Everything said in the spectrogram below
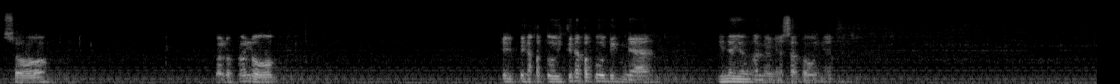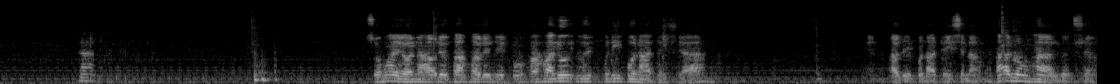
So, balog-balog. Yung pinakatubig, pinakatubig niya, yun na yung ano niya sa niya. So ngayon, nahalo, hahaluin po, hahaluin uli po natin siya. Yan, haluin po natin siya ng halong halo siya.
